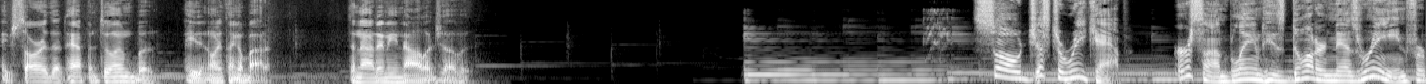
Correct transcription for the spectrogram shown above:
He was sorry that happened to him, but he didn't know anything about it. Denied any knowledge of it. So, just to recap, Irsan blamed his daughter Nesreen for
